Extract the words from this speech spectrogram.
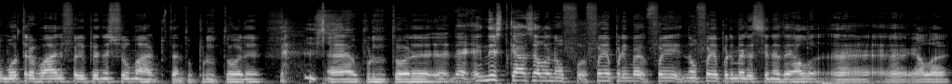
o meu trabalho foi apenas filmar, portanto, o produtor, ah, o produtor, ah, neste caso ela não foi, foi a primeira, foi, não foi a primeira cena dela, ah, ela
